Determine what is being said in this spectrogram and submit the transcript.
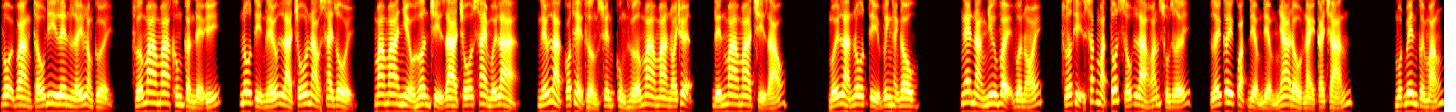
vội vàng thấu đi lên lấy lòng cười, hứa ma ma không cần để ý, nô tỳ nếu là chỗ nào sai rồi, ma ma nhiều hơn chỉ ra chỗ sai mới là, nếu là có thể thường xuyên cùng hứa ma ma nói chuyện, đến ma ma chỉ giáo, mới là nô tỳ vinh hạnh đâu. Nghe nàng như vậy vừa nói, hứa thị sắc mặt tốt xấu là hoãn xuống dưới, lấy cây quạt điểm điểm nha đầu này cái chán. Một bên cười mắng,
